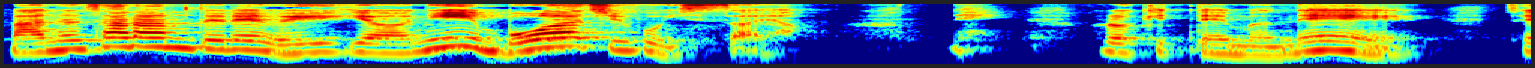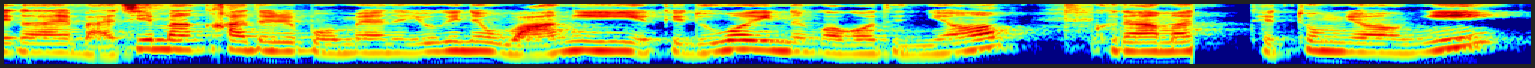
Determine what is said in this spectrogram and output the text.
많은 사람들의 의견이 모아지고 있어요. 네. 그렇기 때문에 제가 마지막 카드를 보면 여기는 왕이 이렇게 누워 있는 거거든요. 그나마 대통령이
